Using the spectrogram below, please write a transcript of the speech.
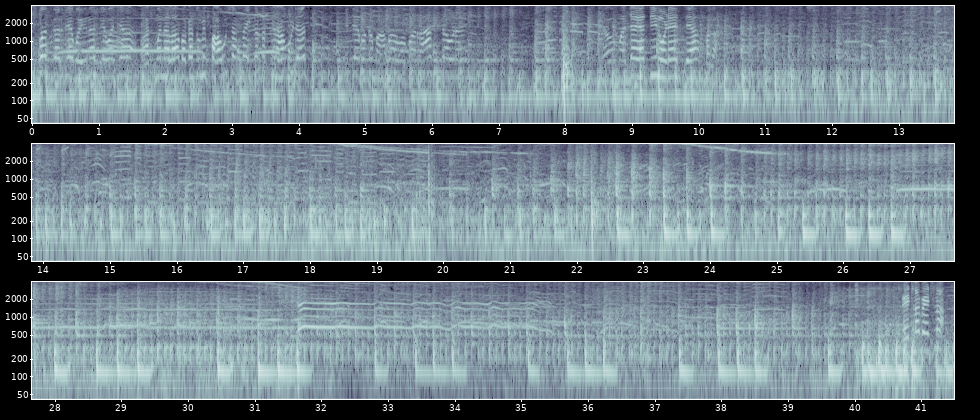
खूपच गर्दी आहे. भैरनाथ देवाच्या आगमनाला. बघा तुम्ही पाहू शकता इकडचा क्राऊडच तिथे बघा बाबा बाबा रास क्राऊड आहे. मधल्या या तीन होड्या आहेत त्या. बघा. भेटला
